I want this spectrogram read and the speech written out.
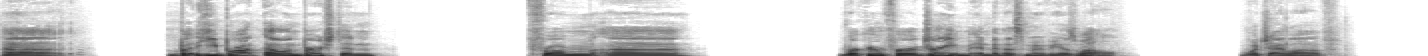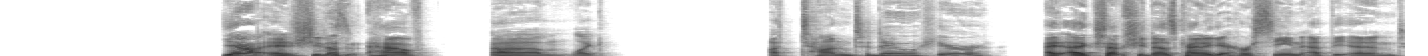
uh, but he brought Ellen Burstyn from uh, Requiem for a Dream into this movie as well, which I love. Yeah, and she doesn't have um like a ton to do here. I, except she does kind of get her scene at the end,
